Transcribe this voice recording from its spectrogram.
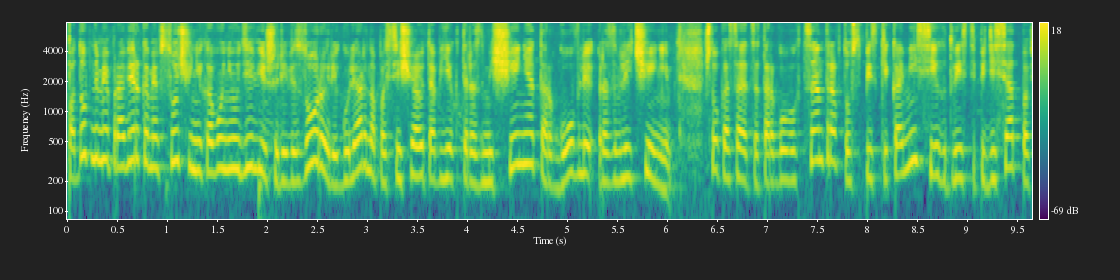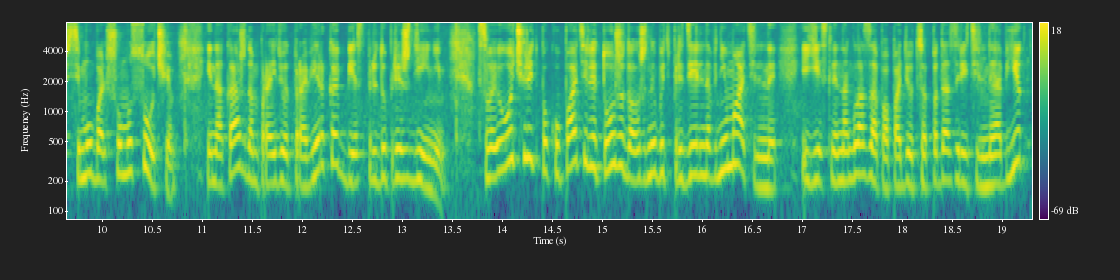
Подобными проверками в Сочи никого не удивишь. Ревизоры регулярно посещают объекты размещения, торговли, развлечений. Что касается торговых центров, то в списке комиссии их 250 по всему Большому Сочи. И на каждом пройдет проверка без предупреждений. В свою очередь, покупатели тоже должны быть предельно внимательны. И если на глаза попадется подозрительный объект,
